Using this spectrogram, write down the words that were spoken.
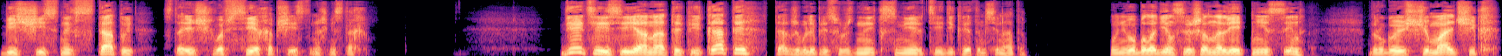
бесчисленных статуй, стоящих во всех общественных местах. Дети Сияна Топикаты также были присуждены к смерти декретом Сената. У него был один совершеннолетний сын, другой еще мальчик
